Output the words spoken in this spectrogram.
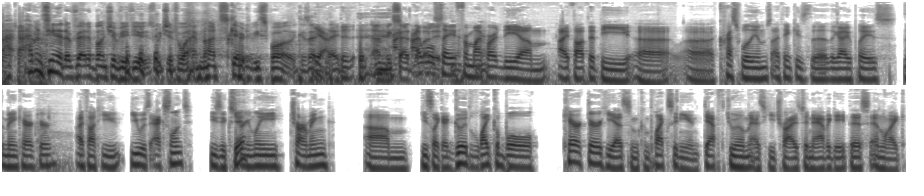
I, I haven't seen it. I've read a bunch of reviews, which is why I'm not scared to be spoiled because I, yeah, I, the- I'm excited. I, I will it. say, Yeah, from my yeah. part, the um, I thought that the uh, uh, Cress Williams, I think, is the the guy who plays the main character. I thought he he was excellent. He's extremely charming. Um, he's like a good, likable character. He has some complexity and depth to him as he tries to navigate this, and like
